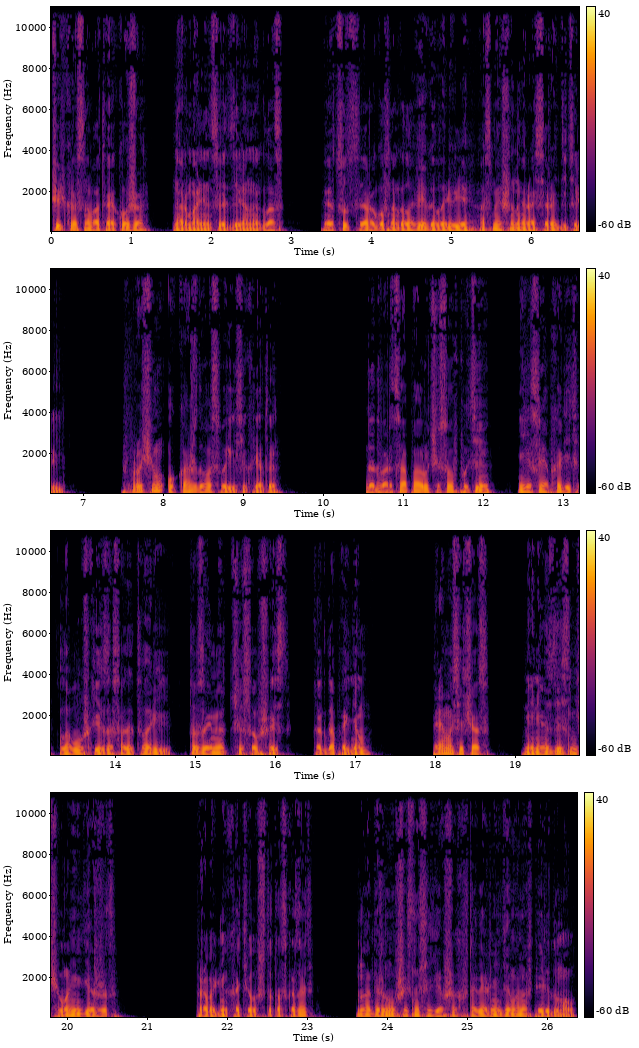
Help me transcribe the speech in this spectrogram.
Чуть красноватая кожа, нормальный цвет зеленых глаз и отсутствие рогов на голове говорили о смешанной расе родителей. Впрочем, у каждого свои секреты. До дворца пару часов пути, если обходить ловушки и засады тварей, то займет часов шесть. Когда пойдем? Прямо сейчас. Меня здесь ничего не держит. Проводник хотел что-то сказать, но, обернувшись на сидевших в таверне демонов, передумал.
